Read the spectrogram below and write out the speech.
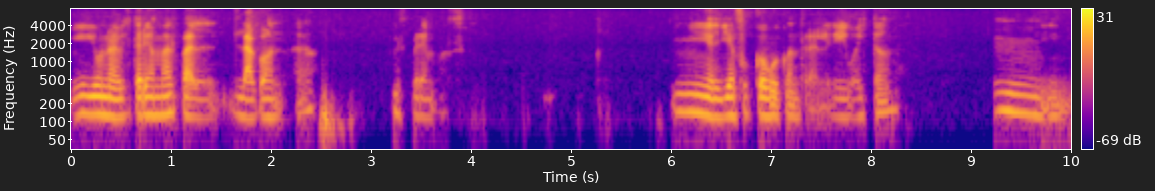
Y una victoria más para el Lagón. Esperemos. Y el Jeff Kobo contra el Gay White. Mm,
